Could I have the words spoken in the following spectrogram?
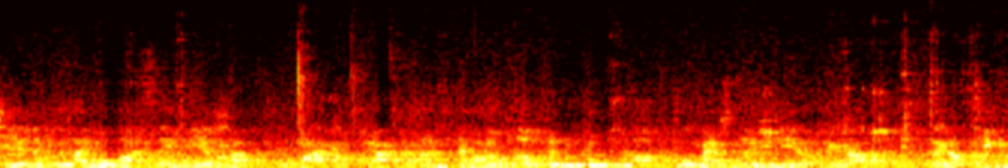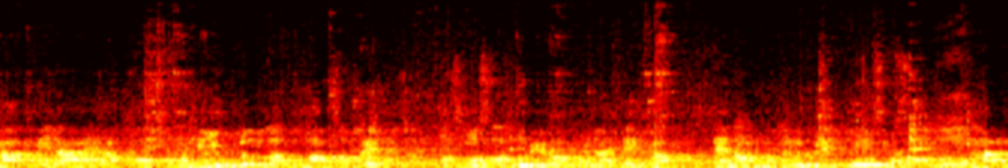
เชียนั่นคือไอโมบายสเตเดียมครับมากมากขึ้นนะครับเราเพิ่มขึ้นทุกๆทุกแมตช์เลยทีเดียวนะครับและก็ที่ขาดไม่ได้ครับของผู้ที่อยู่เบื้องหลังความสำเร็จของสโมสรบุรีรัมย์ยูไนเต็ดครับแน่นอนครับนั่นก็คือผู้ 12ทุกท่าน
